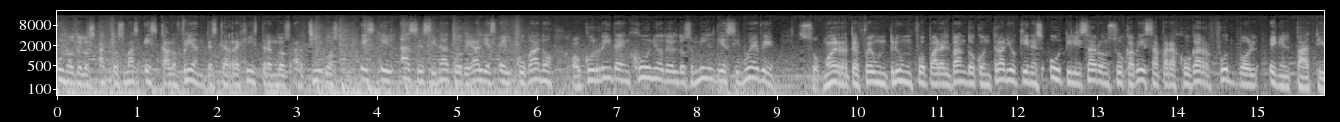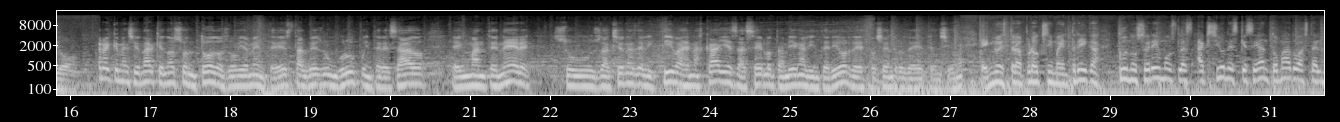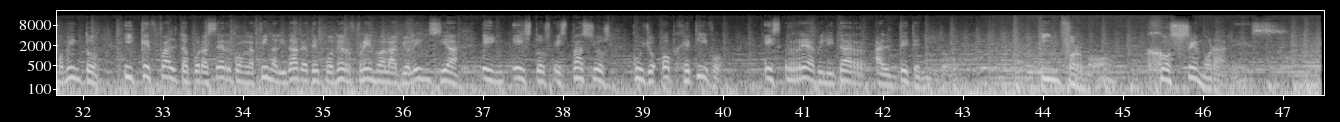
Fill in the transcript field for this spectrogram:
Uno de los actos más escalofriantes que registran los archivos es el asesinato de alias El Cubano, ocurrida en junio del 2019. Su muerte fue un triunfo para el bando contrario, quienes utilizaron su cabeza para jugar fútbol en el patio. Pero hay que mencionar que no son todos, obviamente, es tal vez un grupo interesado en mantener sus acciones delictivas en las calles, hacerlo también al interior de estos centros de detención. En nuestra próxima entrega conoceremos las acciones que se han tomado hasta el momento y qué falta por hacer con la finalidad de poner freno a la violencia en estos espacios cuyo objetivo es rehabilitar al detenido. Informó José Morales.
